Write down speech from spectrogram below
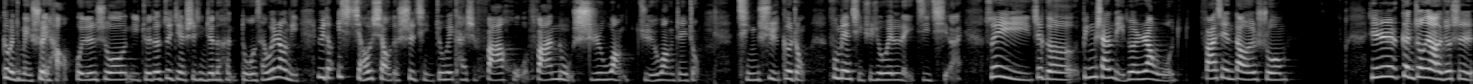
根本就没睡好，或者是说你觉得这件事情真的很多，才会让你遇到一小小的事情就会开始发火、发怒、失望、绝望这种情绪，各种负面情绪就会累积起来。所以这个冰山理论让我发现到了说，其实更重要的就是。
